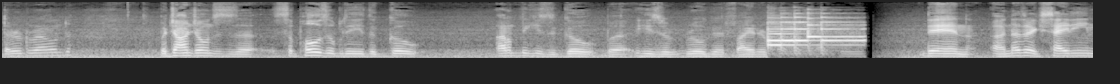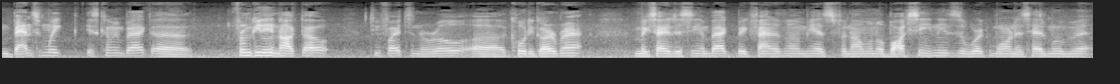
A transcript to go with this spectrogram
third round. But Jon Jones is a, supposedly the GOAT. I don't think he's the GOAT, but he's a real good fighter. Then another exciting bantamweight is coming back uh, from getting knocked out two fights in a row. Uh, Cody Garbrandt. I'm excited to see him back. Big fan of him. He has phenomenal boxing. He needs to work more on his head movement.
